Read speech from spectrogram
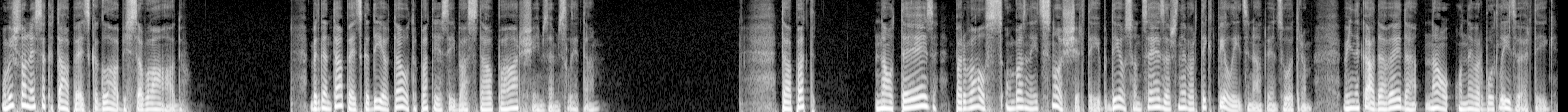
Un viņš to nesaka tāpēc, ka glābi savu ādu, bet gan tāpēc, ka Dieva tauta patiesībā stāv pāri šīm zemes lietām. Tāpat nav tēze par valsts un baznīcas nošķirtību. Dievs un Cēzars nevar tikt pielīdzināti viens otram. Viņi nekādā veidā nav un nevar būt līdzvērtīgi.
